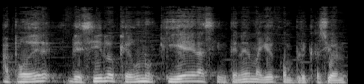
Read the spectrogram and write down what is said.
a poder decir lo que uno quiera sin tener mayor complicación.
